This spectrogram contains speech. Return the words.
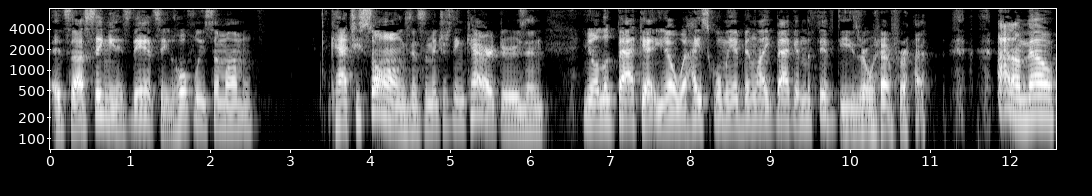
it's uh, singing, it's dancing. Hopefully, some um catchy songs and some interesting characters and you know, look back at, you know, what high school may have been like back in the 50s or whatever. I, I don't know.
